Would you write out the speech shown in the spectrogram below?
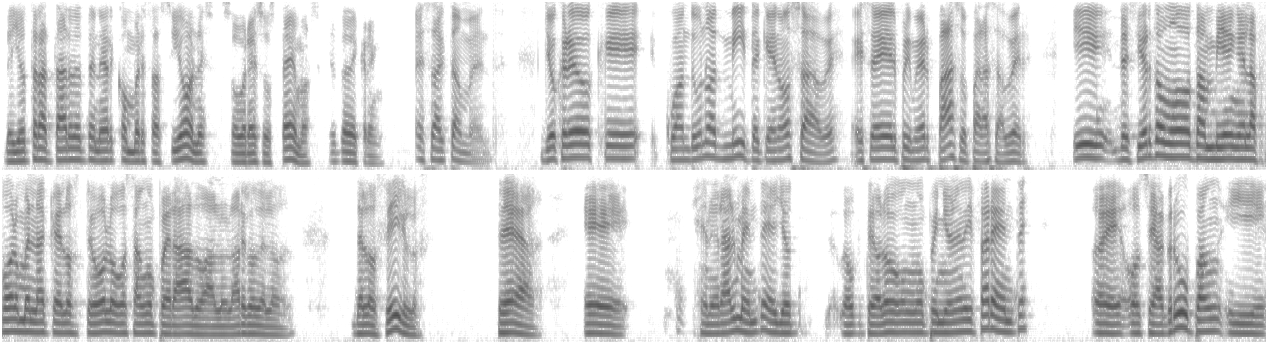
de yo tratar de tener conversaciones sobre esos temas. ¿Qué ustedes creen? Exactamente. Yo creo que cuando uno admite que no sabe, ese es el primer paso para saber. Y de cierto modo también es la forma en la que los teólogos han operado a lo largo de los, de los siglos. O sea, eh, generalmente ellos, los teólogos con opiniones diferentes, eh, o se agrupan y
